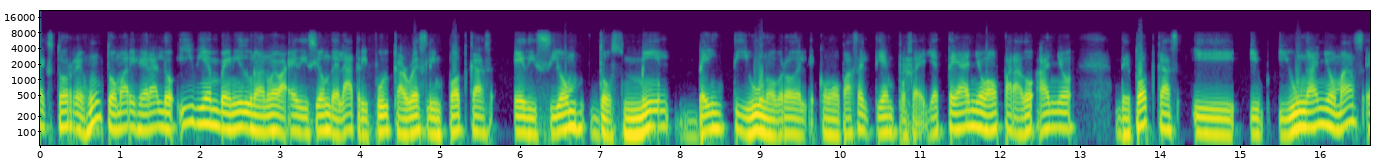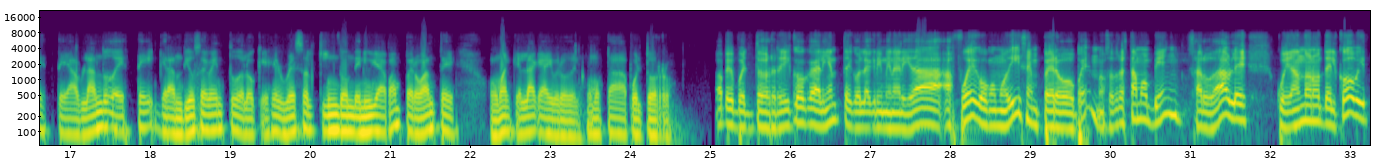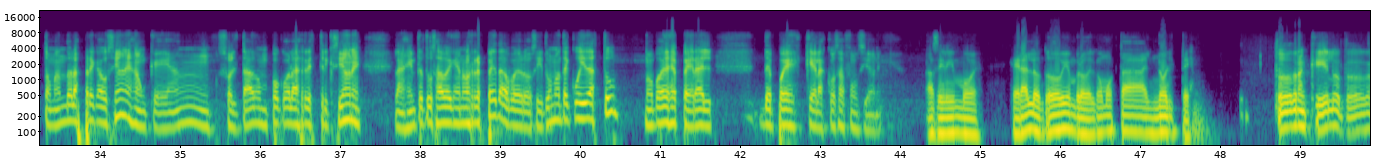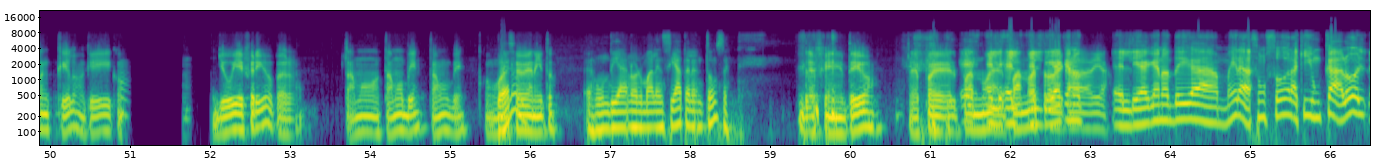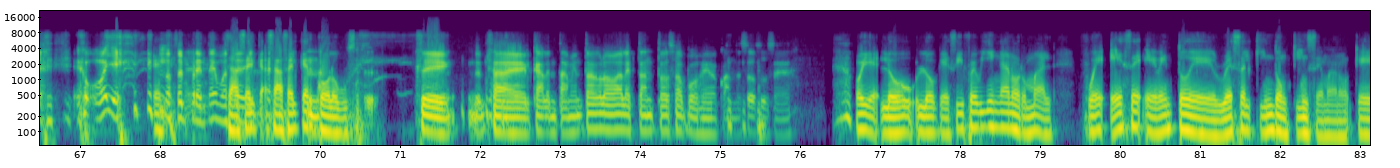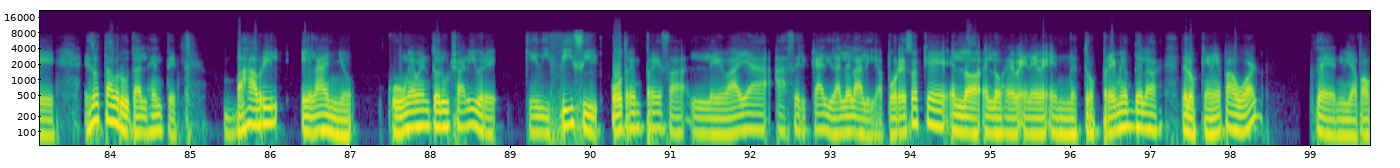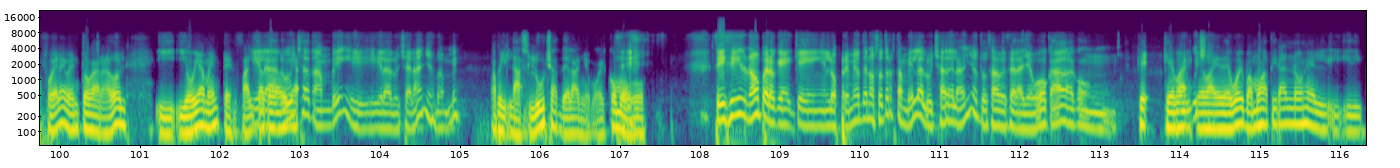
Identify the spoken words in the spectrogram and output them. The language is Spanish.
Alex Torres junto a Mari Geraldo y bienvenido a una nueva edición de la Trifulca Wrestling Podcast, edición 2021, brother. Como pasa el tiempo, o sea, ya este año vamos para dos años de podcast y, un año más este, hablando de este grandioso evento de lo que es el Wrestle Kingdom de New Japan. Pero antes, Omar, ¿qué es la que hay, brother? ¿Cómo está Puerto Rico? Papi, Puerto Rico caliente con la criminalidad a fuego, como dicen, pero pues nosotros estamos bien, saludables, cuidándonos del COVID, tomando las precauciones, aunque han soltado un poco las restricciones. La gente tú sabes que nos respeta, pero si tú no te cuidas tú, no puedes esperar después que las cosas funcionen. Así mismo es. Gerardo, ¿todo bien, brother? ¿Cómo está el norte? Todo tranquilo, todo tranquilo. Aquí con lluvia y frío, pero estamos, estamos bien, estamos bien. Como dice Benito. Es un día normal en Seattle entonces. Definitivo. Es el pan, nuestro de cada día. El día que nos diga, mira, hace un sol aquí, un calor. Oye, nos sorprendemos. Se acerca, se acerca el colobus. Sí, o sea, el calentamiento global está en todo su apogeo cuando eso sucede. Oye, lo, lo que sí fue bien anormal fue ese evento de Wrestle Kingdom 15, mano. Que eso está brutal, gente. Vas a abrir el año con un evento de lucha libre que difícil otra empresa le vaya a acercar y darle la liga. Por eso es que en, los, en, nuestros premios de, la, de los Kenepa Awards, de New Japan fue el evento ganador. Y, obviamente falta. Y la lucha también, y, la lucha del año también. Papi, las luchas del año, porque es como Sí, sí, no, pero que, en los premios de nosotros también la lucha del año, tú sabes, se la llevó cada con. Que, que, va, que de hoy, vamos a tirarnos el. Y,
